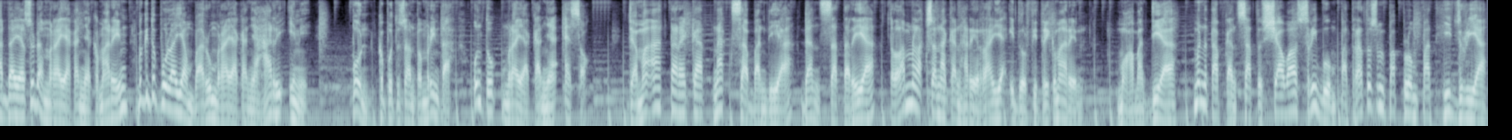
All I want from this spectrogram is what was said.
Ada yang sudah merayakannya kemarin, begitu pula yang baru merayakannya hari ini. Pun keputusan pemerintah untuk merayakannya esok. Jamaah Tarekat Naksabandia dan Sataria telah melaksanakan Hari Raya Idul Fitri kemarin. Muhammadiyah menetapkan satu Syawal 1444 Hijriah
